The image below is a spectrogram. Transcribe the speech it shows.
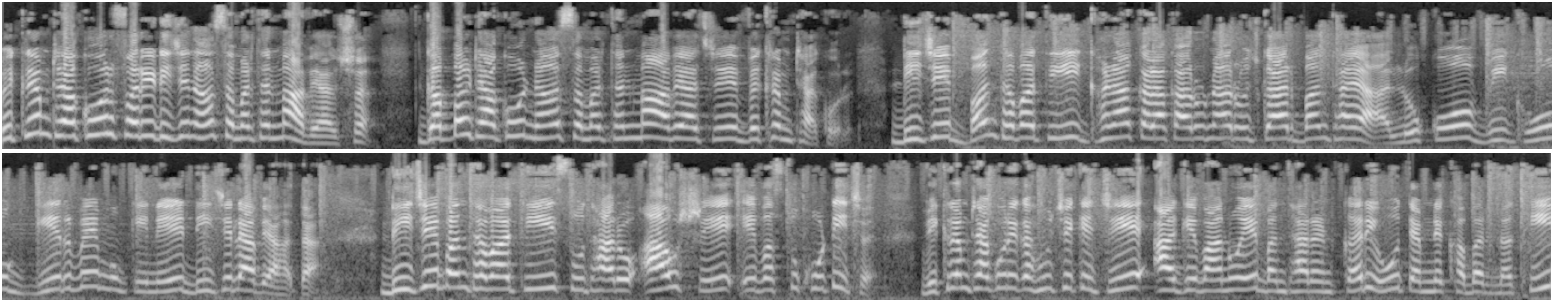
વિક્રમ ઠાકોર ફરી ડીજેના સમર્થનમાં આવ્યા છે. ગબ્બર ઠાકોરના સમર્થનમાં આવ્યા છે વિક્રમ ઠાકોર. ડીજે બંધ થવાથી ઘણા કલાકારોના રોજગાર બંધ થયા. લોકો વીઘો ગીરવે મૂકીને ડીજે લાવ્યા હતા. ડીજે બંધ થવાથી સુધારો આવશે એ વસ્તુ ખોટી છે. વિક્રમ ઠાકુરે કહ્યું છે કે જે આગેવાનોએ બંધારણ કર્યું તેમને ખબર નથી,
